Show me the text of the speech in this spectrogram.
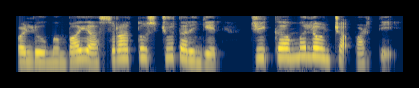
perlu membayar 100 juta ringgit jika meloncat parti.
